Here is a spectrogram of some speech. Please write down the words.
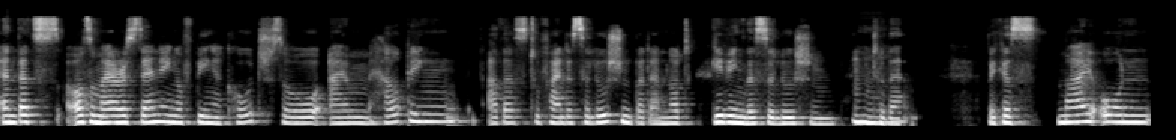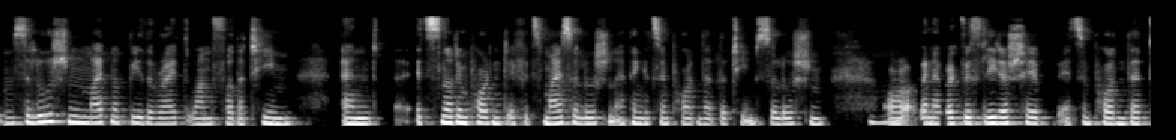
and that's also my understanding of being a coach. So I'm helping others to find a solution, but I'm not giving the solution mm-hmm. to them because my own solution might not be the right one for the team. And it's not important if it's my solution. I think it's important that the team's solution, mm-hmm. or when I work with leadership, it's important that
